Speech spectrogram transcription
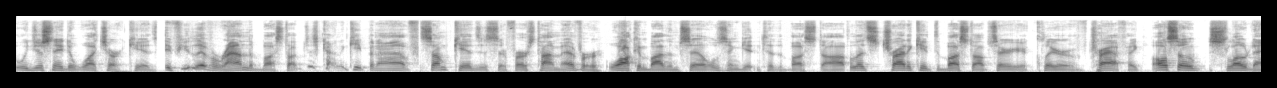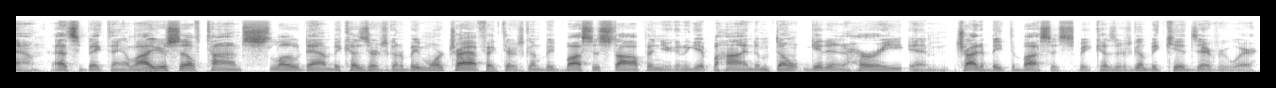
We just need to watch our kids. If you live around the bus stop, just kind of keep an eye out. Some kids, it's their first time ever walking by themselves and getting to the bus stop. Let's try to keep the bus stops area clear of traffic. Also, slow down. That's a big thing. Allow yourself time, slow down because there's going to be more traffic. There's going to be buses stopping. You're going to get behind them. Don't get in a hurry and try to beat the buses because there's going to be kids everywhere.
